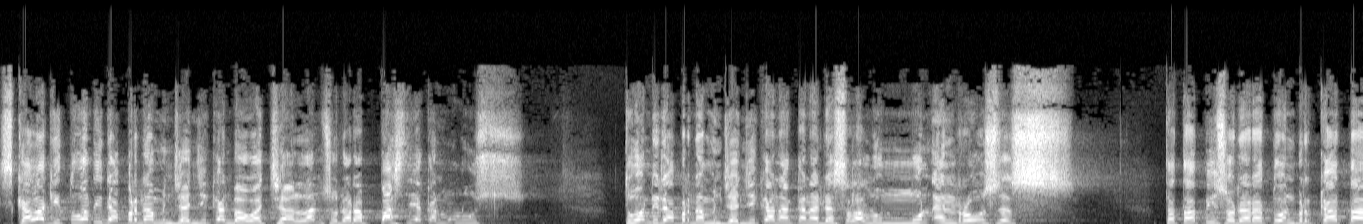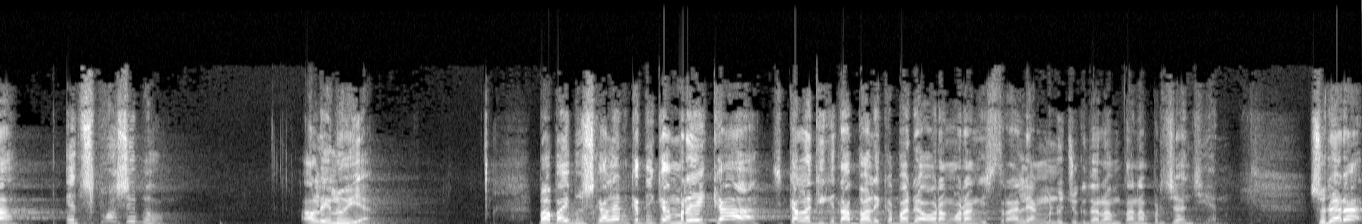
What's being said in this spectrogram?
Sekali lagi Tuhan tidak pernah menjanjikan bahwa jalan saudara pasti akan mulus. Tuhan tidak pernah menjanjikan akan ada selalu moon and roses. Tetapi saudara Tuhan berkata, it's possible. Haleluya. Bapak Ibu sekalian ketika mereka, sekali lagi kita balik kepada orang-orang Israel yang menuju ke dalam tanah perjanjian. Saudara,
